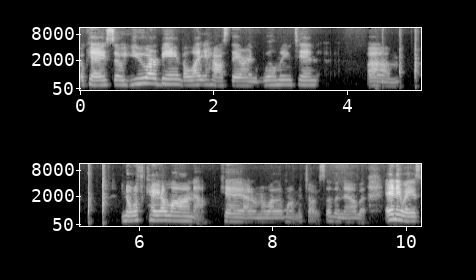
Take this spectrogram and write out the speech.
Okay? So you are being the lighthouse there in wilmington um north carolina. Okay? I don't know why they want me to talk southern now but anyways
